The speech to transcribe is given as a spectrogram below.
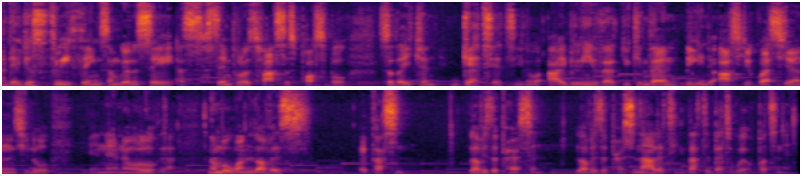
and there are just three things I'm going to say as simple as fast as possible so that you can get it. You know, I believe that you can then begin to ask your questions, you know, and, and all of that. Number one, love is a person. Love is a person. Love is a personality. That's a better way of putting it.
